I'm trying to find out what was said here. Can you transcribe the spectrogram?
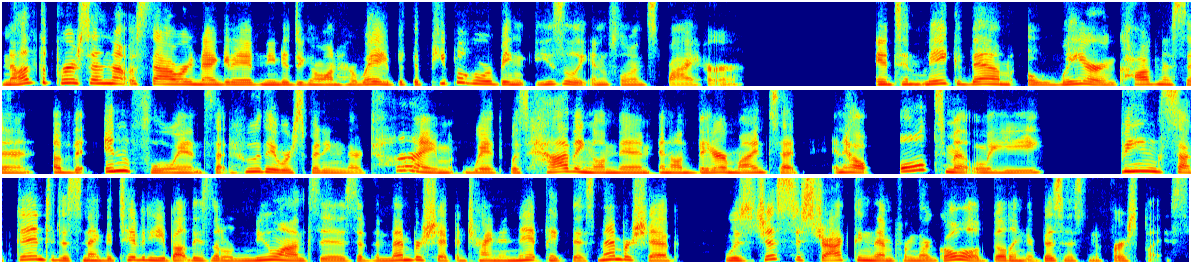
not the person that was sour, negative, needed to go on her way, but the people who were being easily influenced by her and to mm-hmm. make them aware and cognizant of the influence that who they were spending their time with was having on them and on their mindset, and how ultimately being sucked into this negativity about these little nuances of the membership and trying to nitpick this membership was just distracting them from their goal of building their business in the first place.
